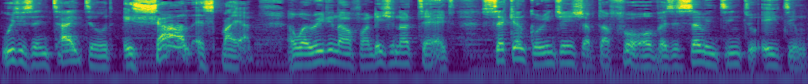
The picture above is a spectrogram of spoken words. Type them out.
which is entitled It Shall Expire. And we're reading our foundational text, Second Corinthians chapter 4 4, verses 17 to 18.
